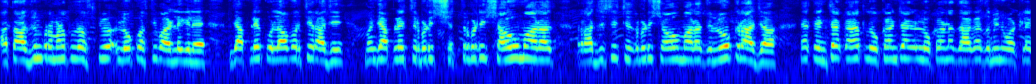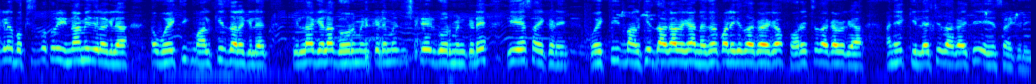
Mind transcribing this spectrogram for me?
आता अजून प्रमाणात वस्ती लोकवस्ती वाढली गेली आहे जे आपले कोल्हापूरचे राजे म्हणजे आपले छत्रपती छत्रपती शाहू महाराज राजश्री छत्रपती शाहू महाराज लोकराजा या त्यांच्या काळात लोकांच्या लोकांना जागा जमीन वाटल्या गेल्या बक्षीसपत्र इनामी दिल्या गेल्या वैयक्तिक मालकी झाल्या गेल्या आहेत. किल्ला गेला गव्हर्नमेंटकडे म्हणजे स्टेट गव्हर्नमेंटकडे ई एस आयकडे वैयक्तिक मालकी जागा वेगळ्या नगरपालिका जागा वेगळ्या फॉरेस्टच्या जागा वेगळ्या आणि हे किल्ल्याची जागा आहे ती ए एस आयकडे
